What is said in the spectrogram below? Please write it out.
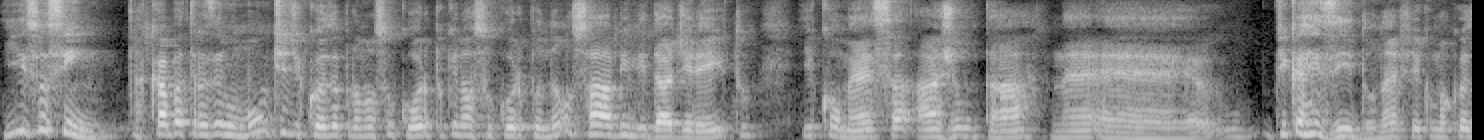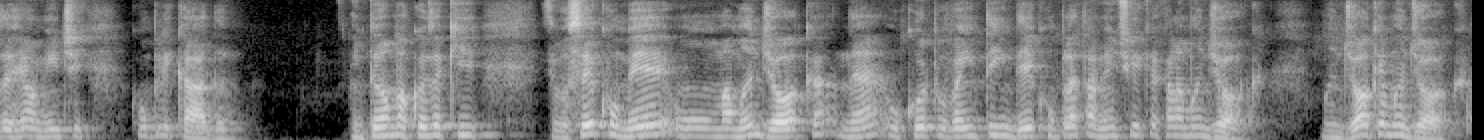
E isso, assim, acaba trazendo um monte de coisa para o nosso corpo que nosso corpo não sabe lidar direito e começa a juntar, né, é, fica resíduo, né, fica uma coisa realmente complicada. Então é uma coisa que, se você comer uma mandioca, né, o corpo vai entender completamente o que é aquela mandioca. Mandioca é mandioca.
